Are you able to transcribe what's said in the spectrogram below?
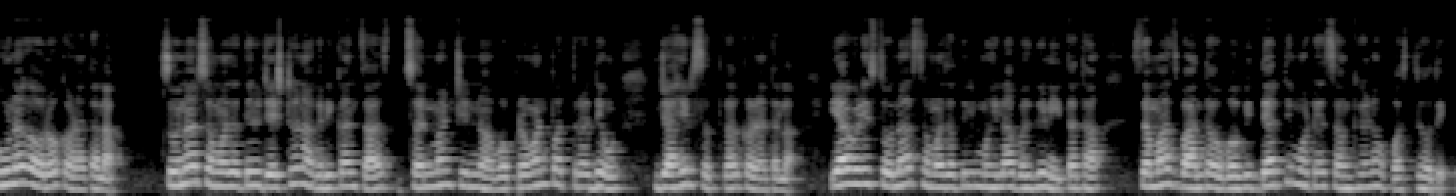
गुणगौरव करण्यात आला. सोनार समाजातील ज्येष्ठ नागरिकांचा सन्मान चिन्ह व प्रमाणपत्र देऊन जाहीर सत्कार करण्यात आला. यावेळी सोनार समाजातील महिला भगिनी तथा समाज बांधव व विद्यार्थी मोठ्या संख्येनं उपस्थित होते.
